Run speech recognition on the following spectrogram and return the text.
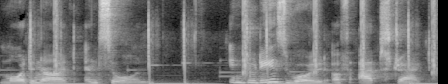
modern art, and so on. In today's world of abstract,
